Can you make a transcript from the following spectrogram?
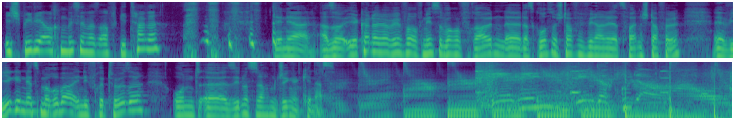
Ich spiele ja auch ein bisschen was auf Gitarre. Genial. Also ihr könnt euch auf jeden Fall auf nächste Woche freuen, äh, das große Staffelfinale der zweiten Staffel. Äh, wir gehen jetzt mal rüber in die Fritteuse und äh, sehen uns nach dem Jingle, Kinders. Sie, sehen doch gut aus.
